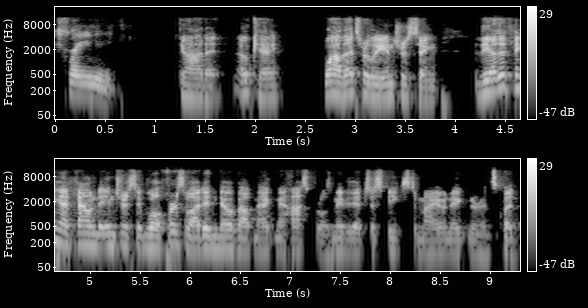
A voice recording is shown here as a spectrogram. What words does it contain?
training. Got it. Okay. Wow, that's really interesting. The other thing I found interesting, well, first of all, I didn't know about magnet hospitals. Maybe that just speaks to my own ignorance, but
